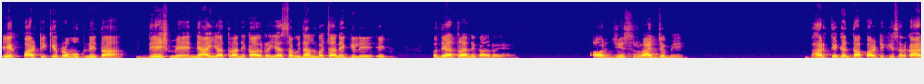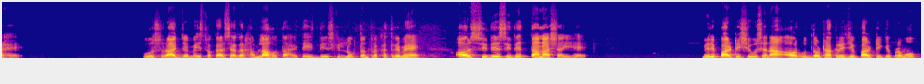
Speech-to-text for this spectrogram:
एक पार्टी के प्रमुख नेता देश में न्याय यात्रा निकाल रही है, संविधान बचाने के लिए एक पदयात्रा निकाल रहे हैं। और जिस राज्य में भारतीय जनता पार्टी की सरकार है, उस राज्य में इस प्रकार से अगर हमला होता है तो इस देश की लोकतंत्र खतरे में है और सीधे सीधे तानाशाही है। मेरी पार्टी शिवसेना और उद्धव ठाकरे जी पार्टी के प्रमुख,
